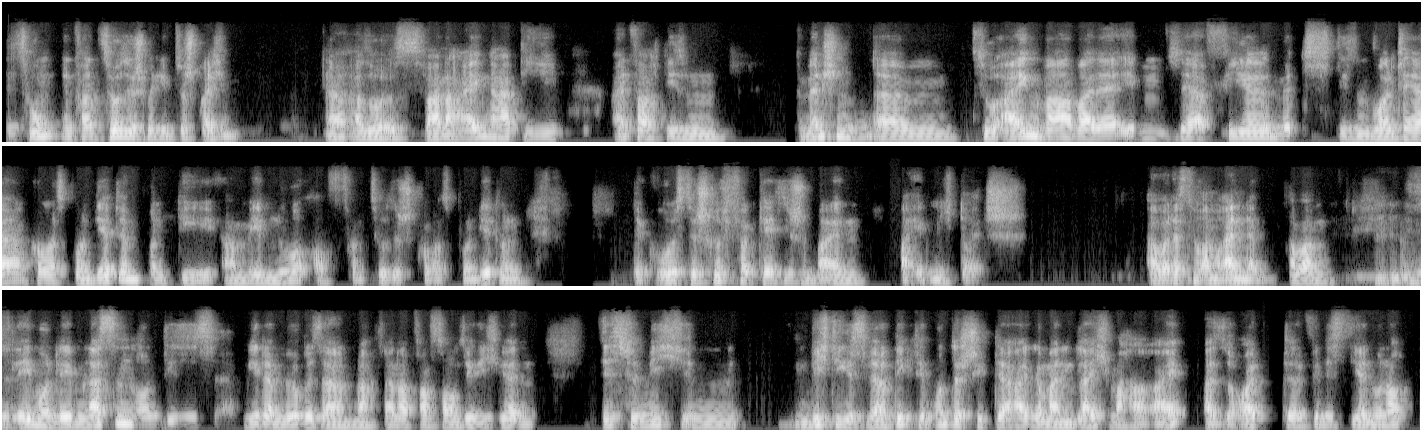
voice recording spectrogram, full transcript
gezwungen, in Französisch mit ihm zu sprechen. Ja, also es war eine Eigenheit, die einfach diesem Menschen ähm, zu eigen war, weil er eben sehr viel mit diesem Voltaire korrespondierte und die haben eben nur auf Französisch korrespondiert und der größte Schriftverkehr zwischen beiden war eben nicht Deutsch. Aber das nur am Rande. Aber mhm. dieses Leben und Leben lassen und dieses jeder möge nach seiner Fasson selig werden, ist für mich ein ein wichtiges Verdikt im Unterschied der allgemeinen Gleichmacherei. Also heute findest du ja nur noch,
